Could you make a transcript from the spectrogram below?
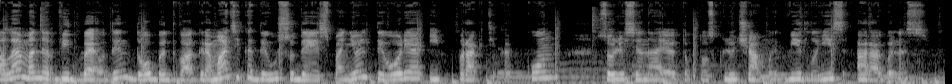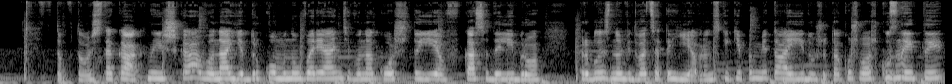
Але в мене від B1 до B2. Граматика de uso de español, теорія і практика. Con solucionario, тобто з ключами від Лоїс Арагонес. Тобто ось така книжка, вона є в друкованому варіанті, вона коштує в Casa de Libro приблизно від 20 євро. Наскільки я пам'ятаю, її дуже також важко знайти.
